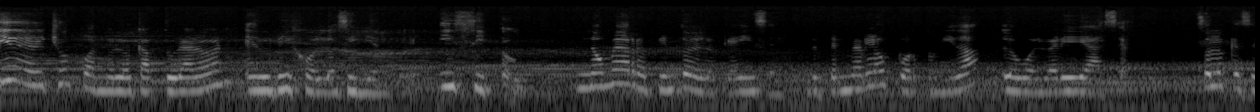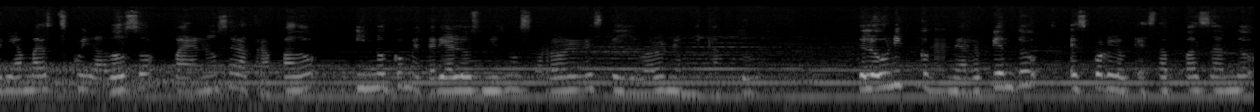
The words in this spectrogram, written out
Y de hecho, cuando lo capturaron, él dijo lo siguiente, y cito, no me arrepiento de lo que hice, de tener la oportunidad lo volvería a hacer, solo que sería más cuidadoso para no ser atrapado y no cometería los mismos errores que llevaron a mi captura. De lo único que me arrepiento es por lo que está pasando,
